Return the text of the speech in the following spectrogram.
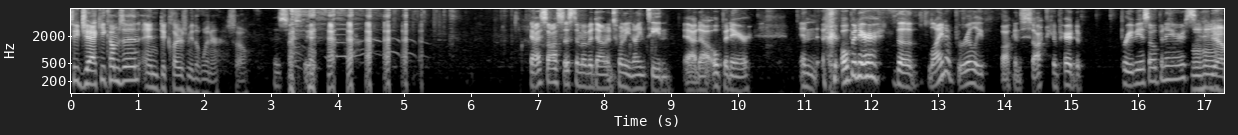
See Jackie comes in and declares me the winner. So It's so sweet. Yeah, I saw System of a Down in 2019 at uh, Open Air, and Open Air the lineup really fucking sucked compared to previous Open Airs. Mhm. Yeah.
